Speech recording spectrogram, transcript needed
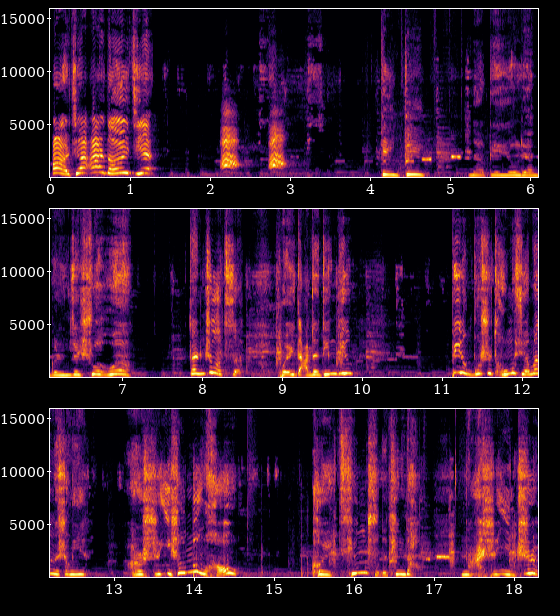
二加二等于几？啊啊！丁丁，那边有两个人在说话，但这次回答的丁丁，并不是同学们的声音，而是一声怒吼，可以清楚的听到，那是一只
